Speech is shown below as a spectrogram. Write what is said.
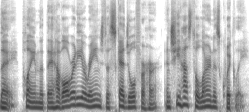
They claim that they have already arranged a schedule for her and she has to learn as quickly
